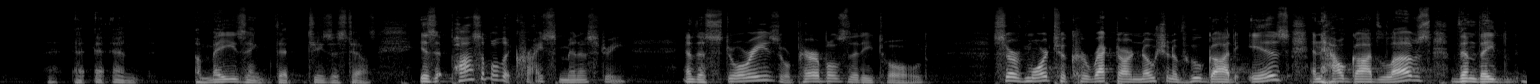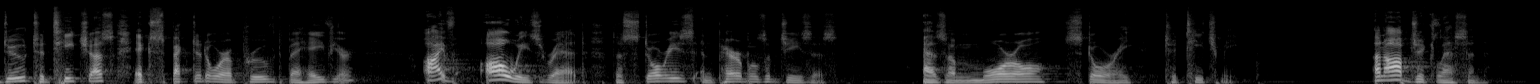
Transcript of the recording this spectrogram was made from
and, and amazing that Jesus tells, is it possible that Christ's ministry and the stories or parables that he told serve more to correct our notion of who God is and how God loves than they do to teach us expected or approved behavior? I've always read the stories and parables of Jesus as a moral story to teach me, an object lesson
